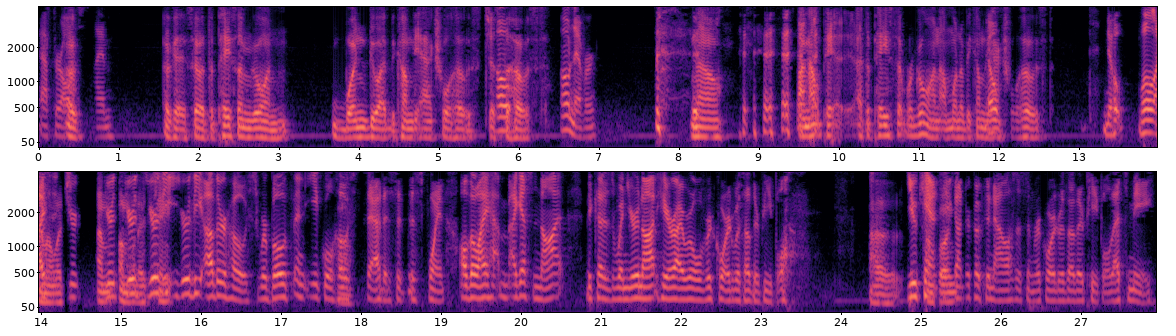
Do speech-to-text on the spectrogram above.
after all Oh. this time. Okay, so at the pace I'm going, when do I become the actual host? Just Oh. the host? Oh, never. No, I'm out pa- at the pace that we're going. I'm going to become the Nope. actual host. Nope. Well, I I'm gonna said you're I'm, you're I'm you're, you're the you're the other host. We're both in equal host status at this point. Although I ha- I guess not because when you're not here, I will record with other people. uh, You can't going- take undercooked analysis and record with other people. That's me.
